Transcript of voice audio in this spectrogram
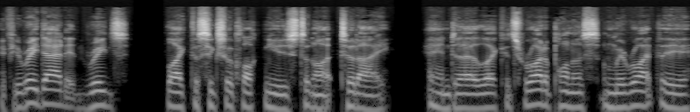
if you read that, it reads like the six o'clock news tonight, today. And uh, like it's right upon us, and we're right there.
